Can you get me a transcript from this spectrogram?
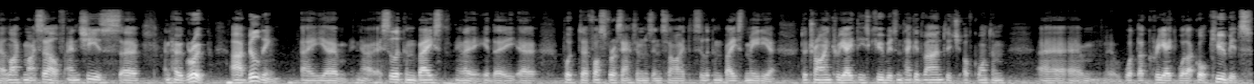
uh, like myself, and she is uh, and her group are building a um, you know a silicon-based you know they uh, put uh, phosphorus atoms inside silicon-based media to try and create these qubits and take advantage of quantum uh, um, what they create what I call qubits,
